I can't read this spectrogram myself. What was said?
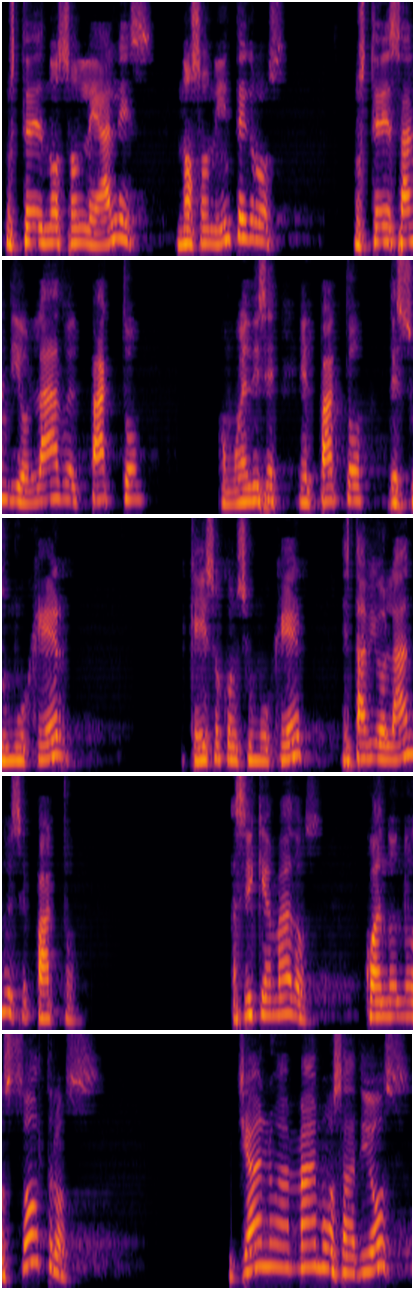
ustedes no son leales, no son íntegros. Ustedes han violado el pacto, como él dice, el pacto de su mujer, que hizo con su mujer, está violando ese pacto. Así que, amados, cuando nosotros ya no amamos a Dios,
